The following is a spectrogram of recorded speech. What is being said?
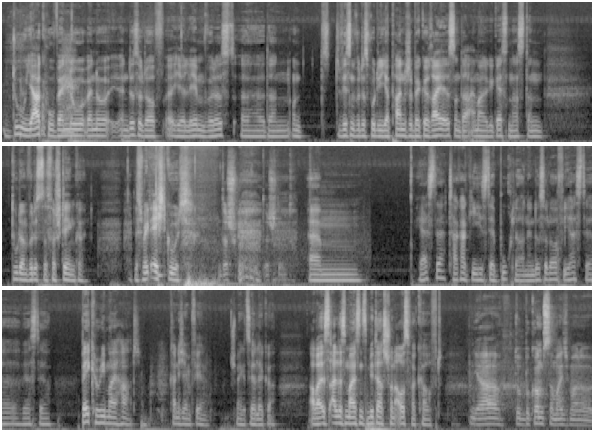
Du, Jaku, wenn du, wenn du in Düsseldorf äh, hier leben würdest, äh, dann und wissen würdest, wo die japanische Bäckerei ist und da einmal gegessen hast, dann du, dann würdest du das verstehen können. Das schmeckt echt gut. Das schmeckt gut, das stimmt. Ähm, wie heißt der? Takagi hieß der Buchladen in Düsseldorf. Wie heißt der? Wer ist der? Bakery My Heart. Kann ich empfehlen. Schmeckt sehr lecker. Aber ist alles meistens mittags schon ausverkauft. Ja, du bekommst da manchmal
